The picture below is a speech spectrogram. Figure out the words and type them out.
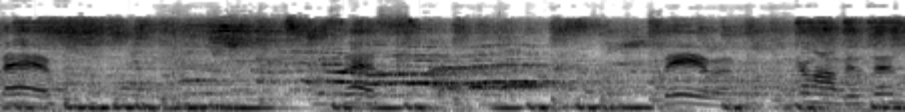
Vijf. Zes. Zeven. Kom aan, Vincent.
